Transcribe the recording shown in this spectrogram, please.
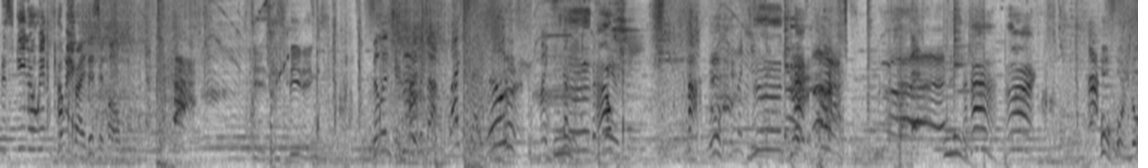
Mosquito don't try this at home. Season's meetings. Villains, your time is up. Like that, Rude. My son prepared me. Ha! Let Oh no,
